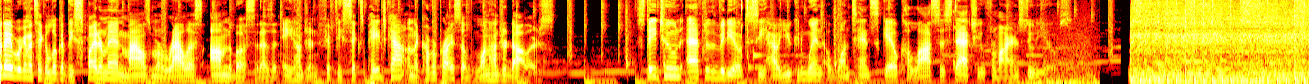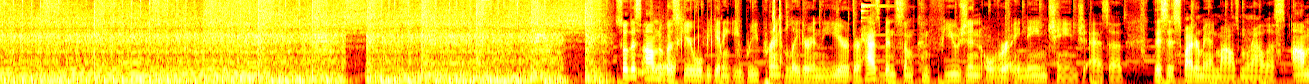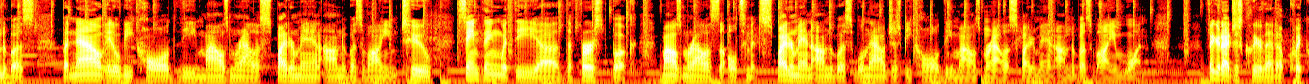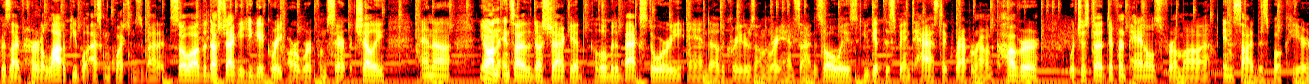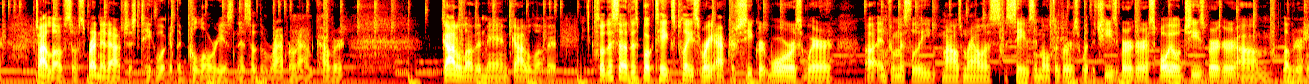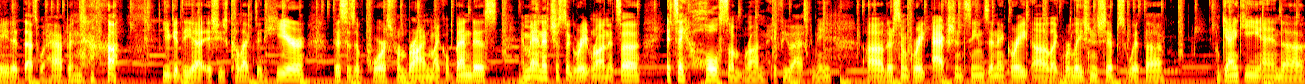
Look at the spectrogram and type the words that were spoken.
Today we're going to take a look at the Spider-Man Miles Morales Omnibus. It has an 856 page count and the cover price of $100. Stay tuned after the video to see how you can win a 110 scale Colossus statue from Iron Studios. So this omnibus here will be getting a reprint later in the year. There has been some confusion over a name change as a this is Spider-Man Miles Morales Omnibus, but now it'll be called the Miles Morales Spider-Man Omnibus Volume 2. Same thing with the uh, the first book, Miles Morales the Ultimate Spider-Man Omnibus will now just be called the Miles Morales Spider-Man Omnibus Volume 1 figured I'd just clear that up quick because I've heard a lot of people asking questions about it. So uh, the dust jacket, you get great artwork from Sara Pichelli, and uh, you know on the inside of the dust jacket, a little bit of backstory and uh, the creators on the right hand side. As always, you get this fantastic wraparound cover with just uh, different panels from uh, inside this book here, which I love. So spreading it out, just take a look at the gloriousness of the wraparound cover. Gotta love it, man. Gotta love it. So this uh, this book takes place right after Secret Wars, where uh, infamously, Miles Morales saves the multiverse with a cheeseburger, a spoiled cheeseburger. Um, love it or hate it, that's what happened. you get the uh, issues collected here. This is, of course, from Brian Michael Bendis, and man, it's just a great run. It's a it's a wholesome run, if you ask me. Uh, there's some great action scenes in it, great uh, like relationships with uh, Ganke and uh,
